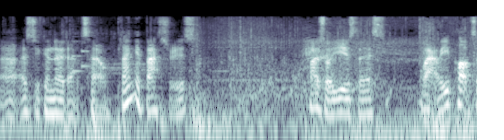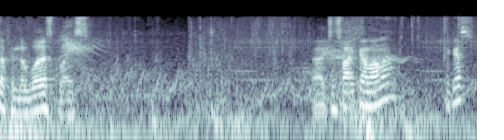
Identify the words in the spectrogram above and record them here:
Uh, as you can no doubt tell. Plenty of batteries. Might as well use this. Wow, he popped up in the worst place. Uh, just like Galama, I guess.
